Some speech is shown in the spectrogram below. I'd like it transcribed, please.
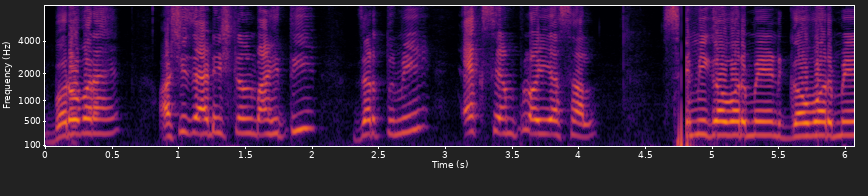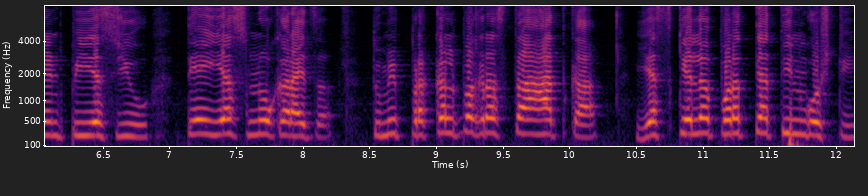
बरोबर आहे? अशीच ॲडिशनल माहिती जर तुम्ही एक्स एम्प्लॉई असाल semi government government P S U ते यस नो करायचं. तुम्ही प्रकल्पग्रस्त आहात का? यस केलं परत त्या तीन गोष्टी.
